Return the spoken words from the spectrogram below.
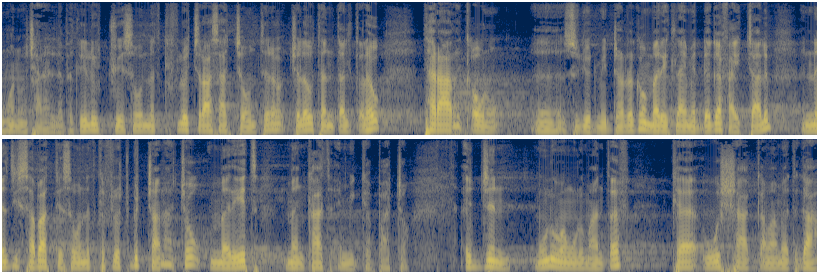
መሆን መቻል አለበት። ሌሎቹ የሰውነት ክፍሎች ራሳቸውን ችለው ተንጠልጥለው ተራርቀው ነው ስጁድ የሚደረገው መሬት ላይ መደገፍ አይቻልም። እነዚህ ሰባት የሰውነት ክፍሎች ብቻ ናቸው መሬት መንካት የሚገባቸው። እጅን ሙሉ በሙሉ ማንጠፍ ከውሻ አቀማመጥ ጋር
